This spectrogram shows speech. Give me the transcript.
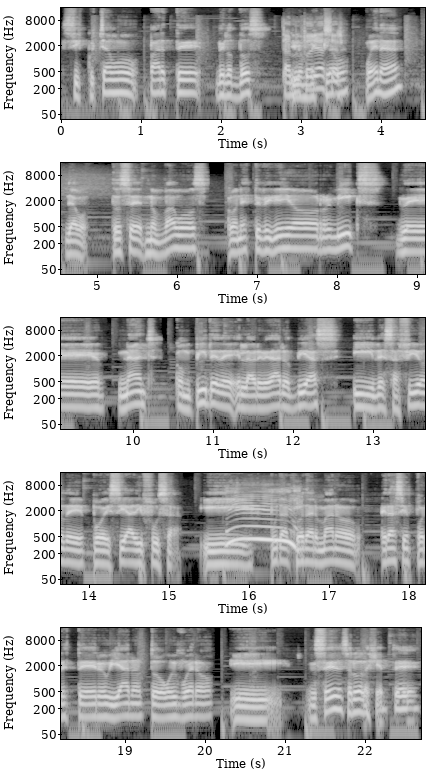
Si escuchamos parte de los dos, y También los podría mezclamos, ser. Buena, ¿eh? ya vos. Entonces nos vamos con este pequeño remix de Nach, compite de En la brevedad de los días y desafío de poesía difusa. Y puta Jota, hermano, gracias por este héroe villano, estuvo muy bueno. Y no sé, saludo a la gente.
